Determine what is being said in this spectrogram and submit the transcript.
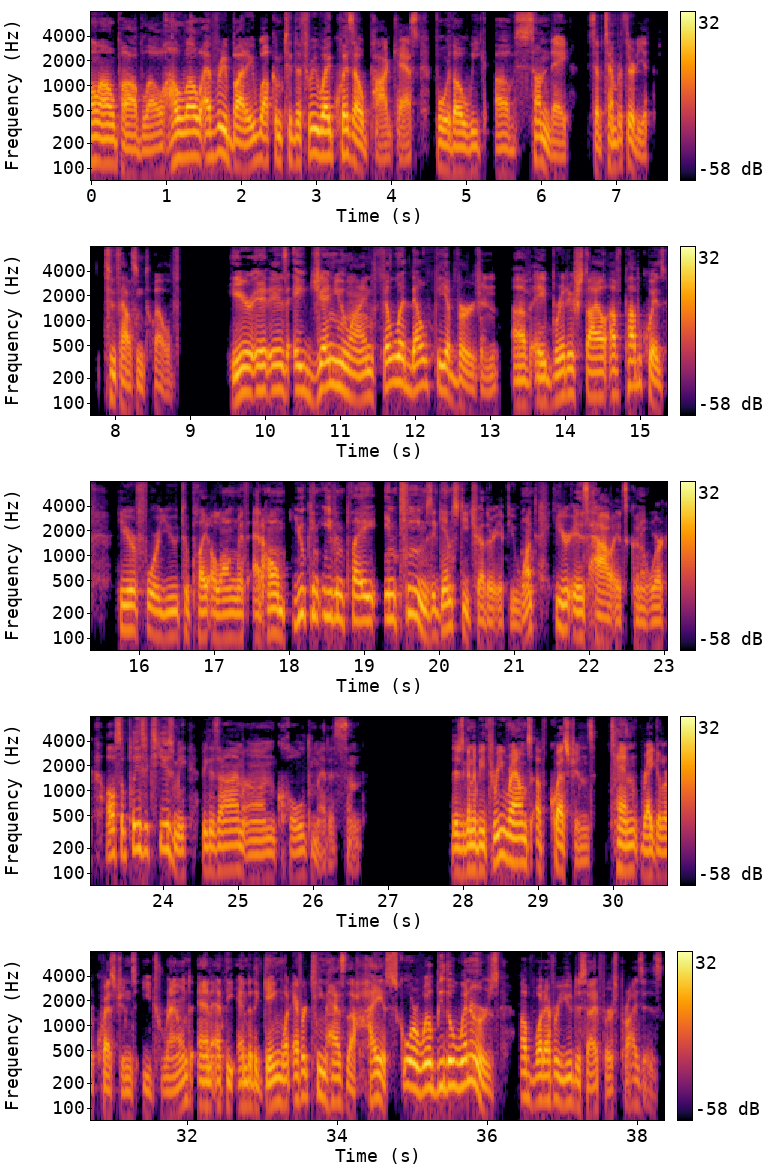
Hello, Pablo. Hello, everybody. Welcome to the Three Way Quizzo podcast for the week of Sunday, September 30th, 2012. Here it is a genuine Philadelphia version of a British style of pub quiz here for you to play along with at home. You can even play in teams against each other if you want. Here is how it's going to work. Also, please excuse me because I'm on cold medicine. There's going to be three rounds of questions, 10 regular questions each round, and at the end of the game, whatever team has the highest score will be the winners of whatever you decide first prize is.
